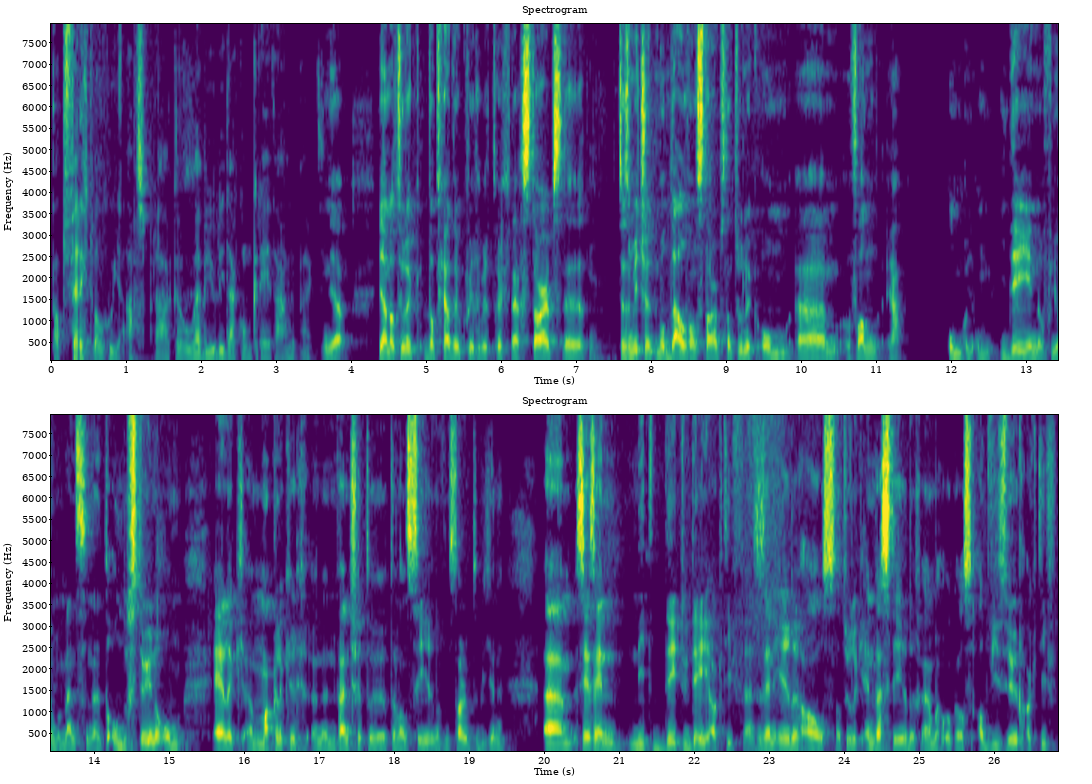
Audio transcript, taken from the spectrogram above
dat vergt wel goede afspraken. Hoe hebben jullie dat concreet aangepakt? Ja, ja natuurlijk, dat gaat ook weer, weer terug naar startups. De, het is een beetje het model van startups natuurlijk om um, van, ja, om, om ideeën of jonge mensen te ondersteunen om eigenlijk uh, makkelijker een, een, venture te, te lanceren of een start-up te beginnen. Um, zij zijn niet day-to-day actief. Hè. Ze zijn eerder als natuurlijk investeerder, hè, maar ook als adviseur actief.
